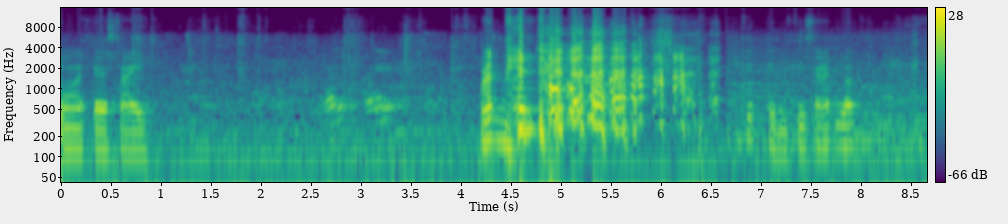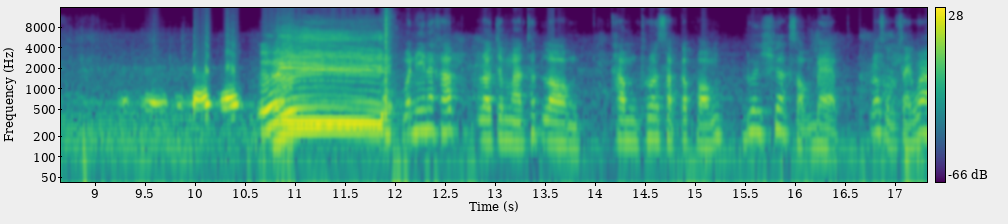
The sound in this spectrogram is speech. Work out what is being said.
มอเตอร์ไซค์รถเบนซ์ คิดถึงปีศาจล็อกเอ้ย วันนี้นะครับเราจะมาทดลองทำโทรศัพท์กระป๋องด้วยเชือก 2 แบบ เราสงสัยว่า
